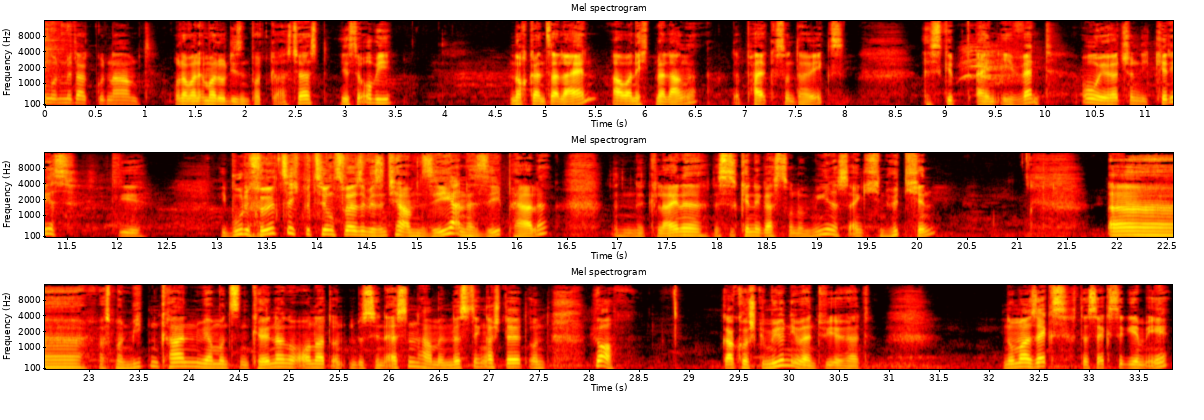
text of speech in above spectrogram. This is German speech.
Morgen, guten Mittag, guten Abend. Oder wann immer du diesen Podcast hörst. Hier ist der Obi. Noch ganz allein, aber nicht mehr lange. Der Palk ist unterwegs. Es gibt ein Event. Oh, ihr hört schon die Kiddies. Die, die Bude füllt sich, beziehungsweise wir sind hier am See, an der Seeperle. Eine kleine, das ist keine Gastronomie, das ist eigentlich ein Hüttchen. Äh, was man mieten kann. Wir haben uns einen Kellner geordert und ein bisschen Essen, haben ein Listing erstellt und ja, Garkosch Gemühlen Event, wie ihr hört. Nummer 6, das sechste GME.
